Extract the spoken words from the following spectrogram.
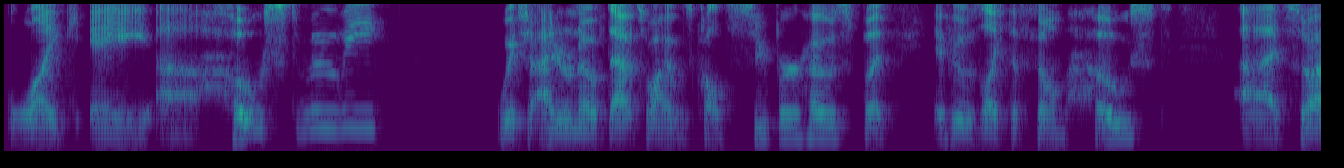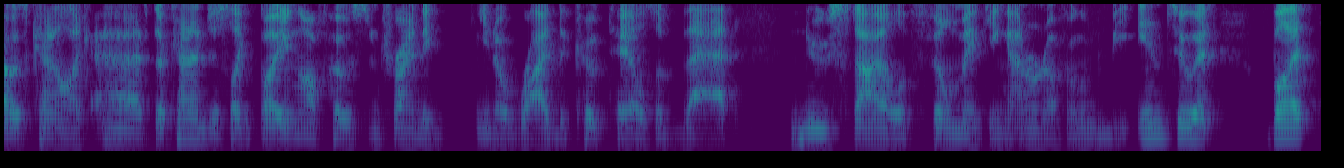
like a uh, host movie? Which I don't know if that's why it was called Super Host, but if it was like the film Host, uh, so I was kind of like, ah, if they're kind of just like biting off Host and trying to, you know, ride the coattails of that, new style of filmmaking. I don't know if I'm going to be into it, but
